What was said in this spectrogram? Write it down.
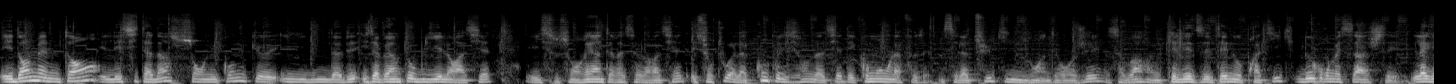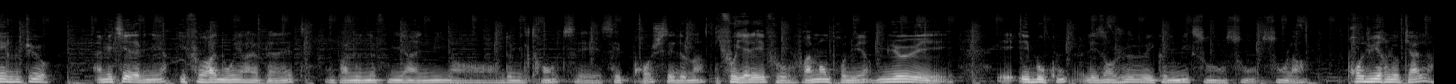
Et dans le même temps, les citadins se sont rendus compte qu'ils avaient, un peu oublié leur assiette et ils se sont réintéressés à leur assiette et surtout à la composition de l'assiette et comment on la faisait. C'est là-dessus qu'ils nous ont interrogés, à savoir euh, quelles étaient nos pratiques. Deux gros messages, c'est l'agriculture un métier d'avenir. Il faudra nourrir la planète. On parle de 9 milliards et demi en 2030, c'est proche, c'est demain. Il faut y aller, il faut vraiment produire mieux et, beaucoup. Les enjeux économiques sont, là. Produire local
